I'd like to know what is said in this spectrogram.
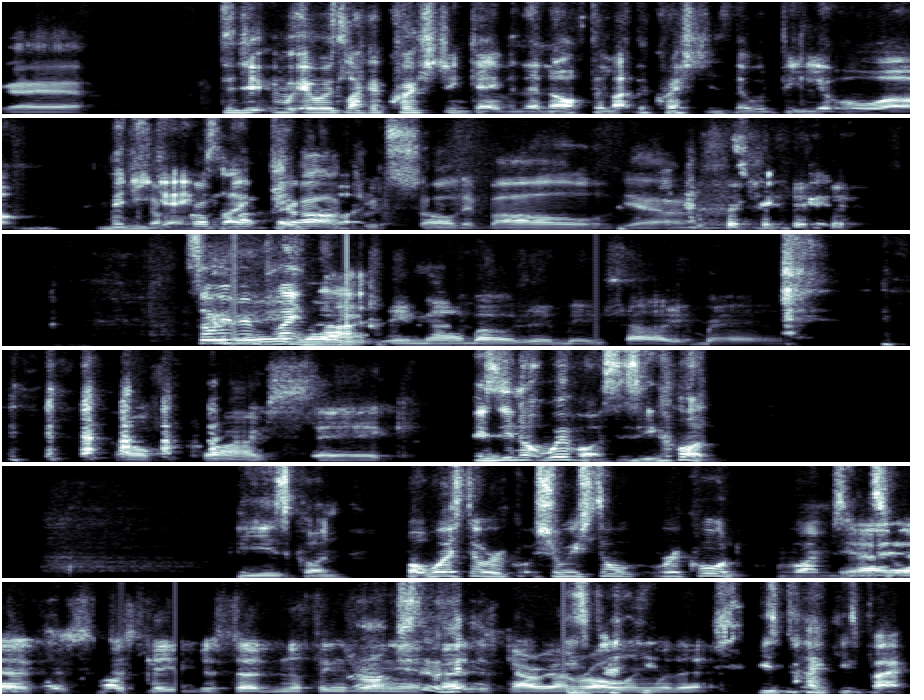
Yeah, yeah. Did you? It was like a question game, and then after like the questions, there would be little um mini Suck games like. my Go-Kart. chocolate solid ball. Yeah, I remember this being good. So we've been playing that. In my balls, a big sorry, bro. oh, for Christ's sake. Is he not with us? Is he gone? He is gone. But we're still. Record- Should we still record Rhymes? Yeah, yeah. Just, just keep, just uh, nothing's No, wrong I'm here. here. Just carry on He's back. rolling with it. He's back. He's back.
